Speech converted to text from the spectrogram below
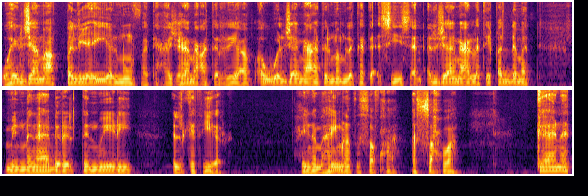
وهي الجامعة الطليعية المنفتحة جامعة الرياض أول جامعات المملكة تأسيسا الجامعة التي قدمت من منابر التنوير الكثير. حينما هيمنت الصفحة الصحوة كانت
